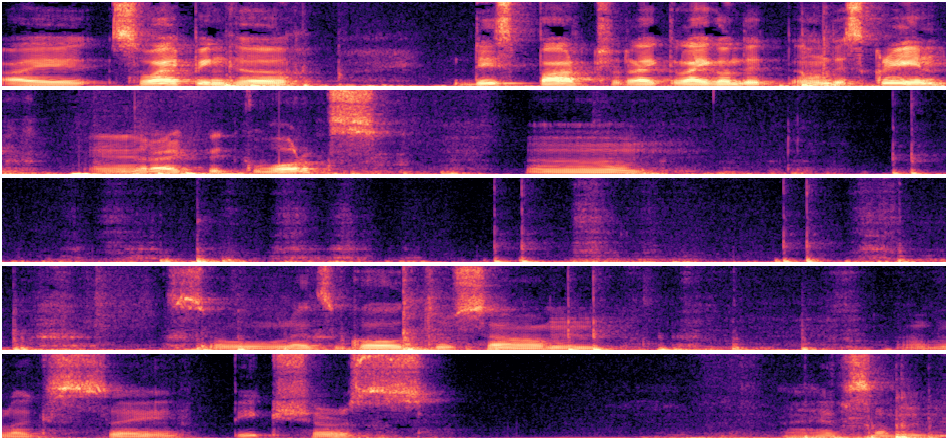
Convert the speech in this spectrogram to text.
I swiping. Uh, this part like like on the on the screen and right click works um, so let's go to some I would like say pictures I have some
